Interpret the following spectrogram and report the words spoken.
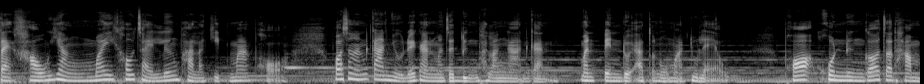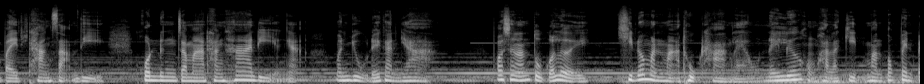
แต่เขายังไม่เข้าใจเรื่องภารกิจมากพอ เพราะฉะนั้นการอยู่ด้วยกันมันจะดึงพลังงานกัน มันเป็นโดยอัตโนมัติอยู่แล้วเพราะคนหนึงก็จะทำไปทาง 3D คนหนึงจะมาทาง 5D อย่างเงี้ย มันอยู่ด้วยกันยาก เพราะฉะนั้นตู่ก็เลยคิดว่ามันมาถูกทางแล้ว ในเรื่องของภารกิจมันต้องเป็นไป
